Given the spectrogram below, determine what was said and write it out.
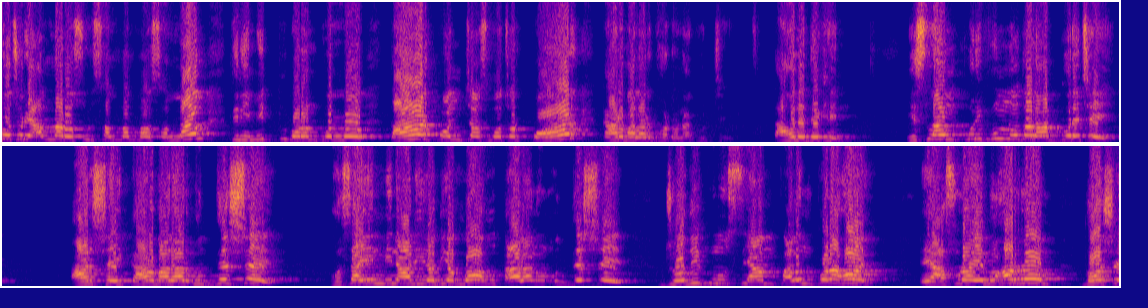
বছরে আল্লাহ রসুল সাল্লাল্লাহু সাল্লাম তিনি মৃত্যুবরণ করল। তার পঞ্চাশ বছর পর কারবালার ঘটনা ঘটছে। তাহলে দেখেন, ইসলাম পরিপূর্ণতা লাভ করেছে। আর সেই কারবালার উদ্দেশ্যে হোসাইন বিন আলী রাদিয়াল্লাহু তাআলার উদ্দেশ্যে যদি কোনো সিয়াম পালন করা হয় এই আসুরায়ে মহারম, দশে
